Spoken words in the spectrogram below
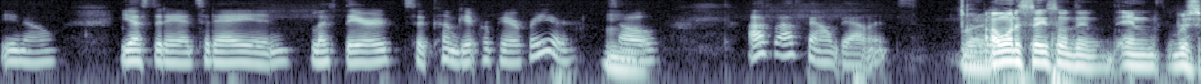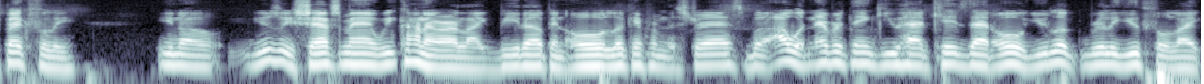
you know, yesterday and today, and left there to come get prepared for here. Mhm. So I've, I've found balance. Right. I want to say something and respectfully. You know, usually chefs, man, we kind of are like beat up and old looking from the stress, but I would never think you had kids that old. You look really youthful. Like,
